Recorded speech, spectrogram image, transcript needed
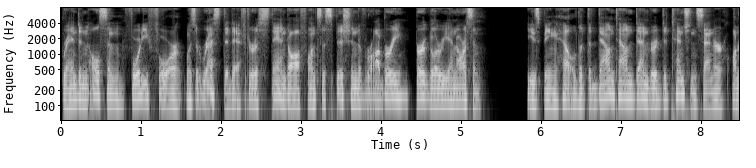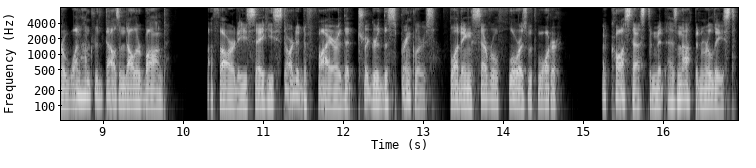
Brandon Olson, 44, was arrested after a standoff on suspicion of robbery, burglary, and arson. He's being held at the downtown Denver Detention Center on a $100,000 bond. Authorities say he started a fire that triggered the sprinklers, flooding several floors with water. A cost estimate has not been released.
